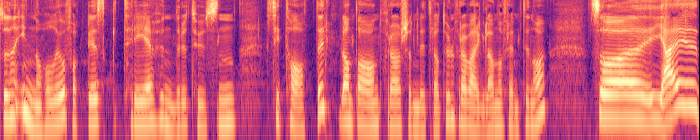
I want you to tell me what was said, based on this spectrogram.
Så den inneholder jo faktisk 300 000 sitater, bl.a. fra skjønnlitteraturen fra Wergeland og frem til nå. Så jeg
